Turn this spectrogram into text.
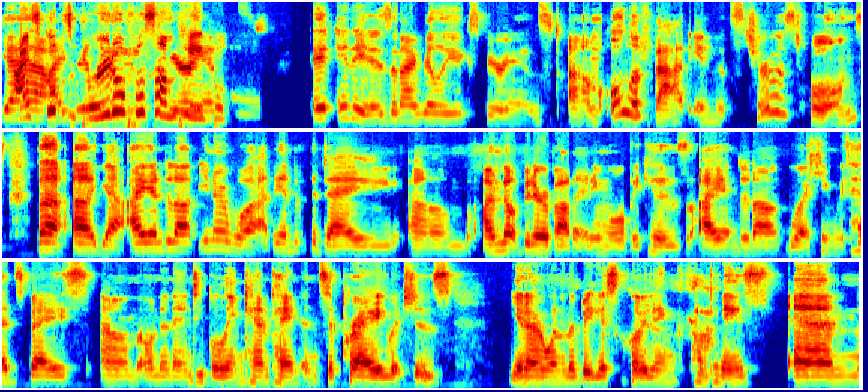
yeah, high school's really brutal for some people. It, it is, and I really experienced um, all of that in its truest forms. But uh, yeah, I ended up, you know what, at the end of the day, um, I'm not bitter about it anymore because I ended up working with Headspace um, on an anti bullying campaign in Supre, which is you know, one of the biggest clothing companies. And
